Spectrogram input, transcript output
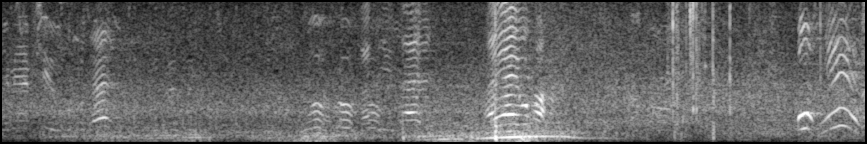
Nie miałem siły po prostu. O, nie! Dojdź, dojdź! Przejdź. Brawo! Tak jest! Panie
